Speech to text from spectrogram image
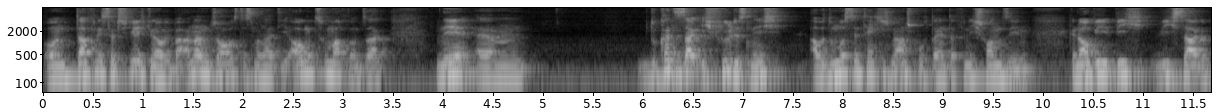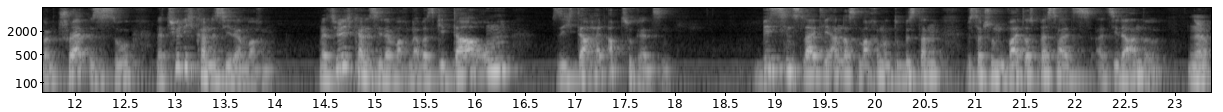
Und da finde ich es halt schwierig, genau wie bei anderen Genres, dass man halt die Augen zumacht und sagt, nee, ähm, du kannst sagen, ich fühle das nicht, aber du musst den technischen Anspruch dahinter, finde ich, schon sehen. Genau wie, wie, ich, wie ich sage, beim Trap ist es so, natürlich kann das jeder machen. Natürlich kann es jeder machen, aber es geht darum, sich da halt abzugrenzen. Bisschen slightly anders machen und du bist dann, bist dann schon weitaus besser als, als jeder andere. Ja.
